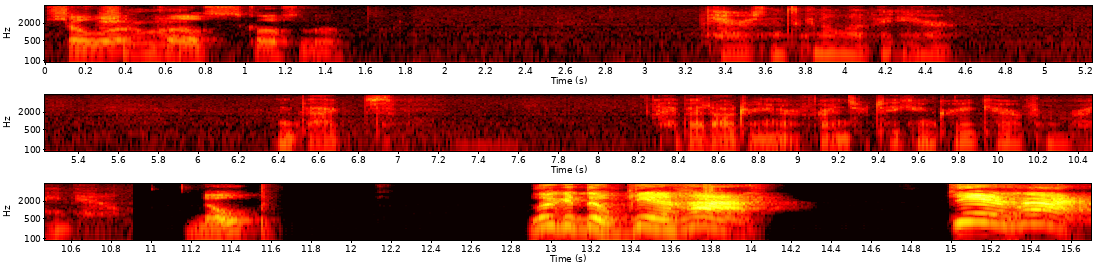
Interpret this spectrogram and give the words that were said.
Show up. Show up. Close. Close enough. Harrison's gonna love it here. In fact, I bet Audrey and her friends are taking great care of him right now. Nope. Look at them getting high. Getting high.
